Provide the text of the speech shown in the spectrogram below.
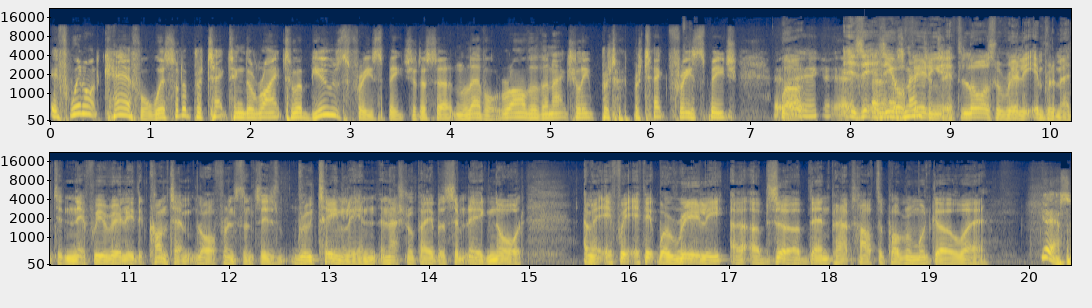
if we're not careful, we're sort of protecting the right to abuse free speech at a certain level rather than actually protect free speech. Uh, well, uh, is, it, is your feeling if the laws were really implemented and if we really, the contempt law, for instance, is routinely in, in national papers simply ignored, I mean, if, we, if it were really uh, observed, then perhaps half the problem would go away. Yes.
